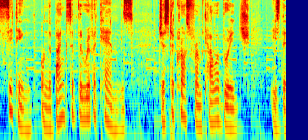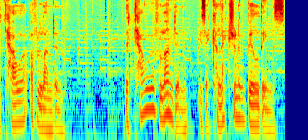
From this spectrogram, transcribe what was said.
Sitting on the banks of the River Thames, just across from Tower Bridge, is the Tower of London. The Tower of London is a collection of buildings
